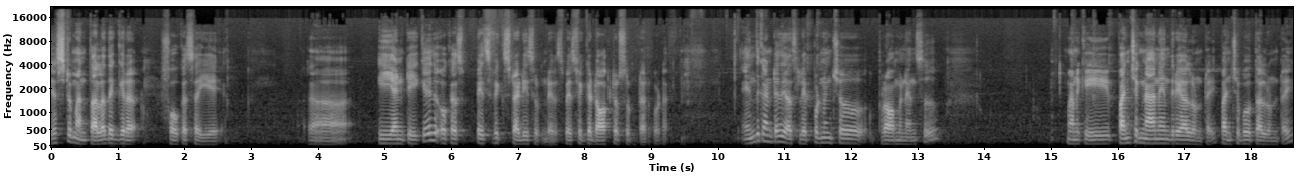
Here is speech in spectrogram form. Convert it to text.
జస్ట్ మన తల దగ్గర ఫోకస్ అయ్యే ఈఎన్టీకే ఒక స్పెసిఫిక్ స్టడీస్ ఉండేవి స్పెసిఫిక్గా డాక్టర్స్ ఉంటారు కూడా. ఎందుకంటే అసలు ఎప్పటి నుంచో ప్రామినెన్స్ మనకి పంచ జ్ఞానేంద్రియాలు ఉంటాయి పంచభూతాలు ఉంటాయి.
